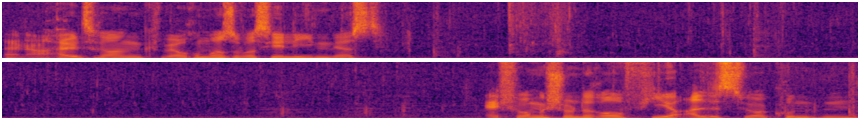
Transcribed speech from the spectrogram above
Ein Erhaltrank, wer auch immer sowas hier liegen lässt. Ich freue mich schon darauf, hier alles zu erkunden.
